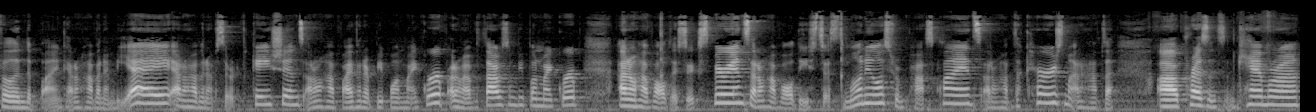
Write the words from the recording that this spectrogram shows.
fill in the blank? I don't have an MBA. I don't have enough certifications. I don't have 500 people in my group. I don't have 1,000 people in my group. I don't have all this experience. I don't have all these testimonials from past clients. I don't have the charisma. I don't have the uh, presence in camera.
